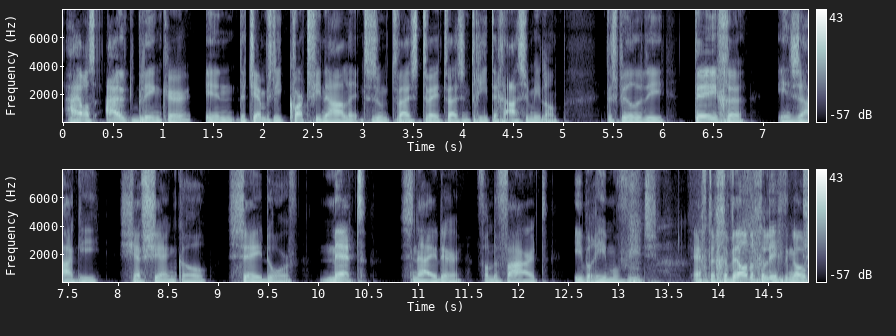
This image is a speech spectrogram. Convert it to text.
hij was uitblinker in de Champions League kwartfinale in het seizoen 2002-2003 tegen AC Milan. Toen speelde hij tegen Inzaghi, Shevchenko, Seedorf, met Sneijder, Van de Vaart, Ibrahimovic. Echt een geweldige lichting ook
